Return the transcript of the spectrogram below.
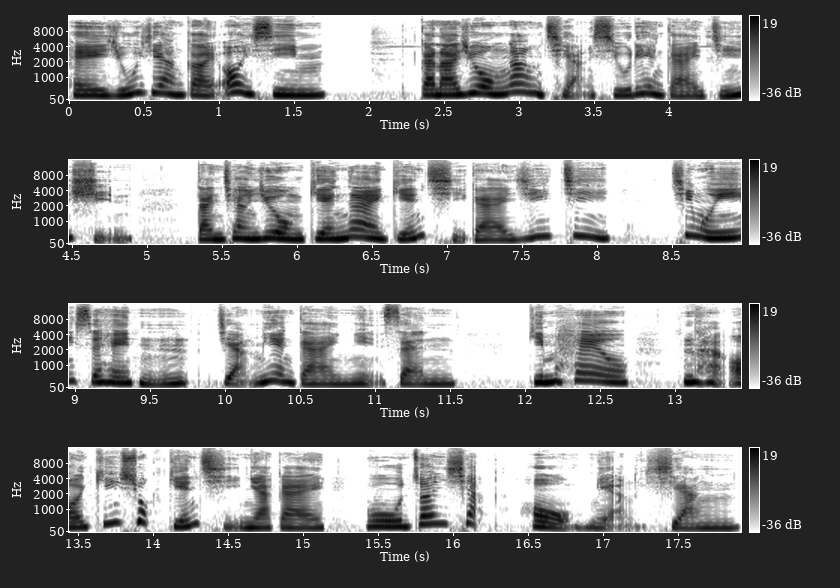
是有强个爱心。干那用硬强修炼个精神，但枪用坚爱坚持个意志，此末是系你正面的人生。今后，你还继续坚持下去，有专机和名想。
